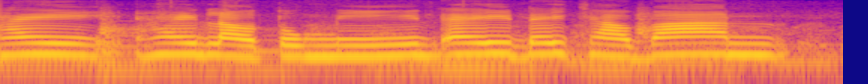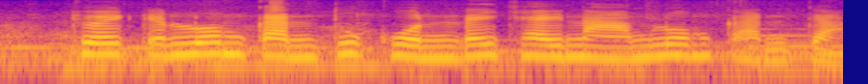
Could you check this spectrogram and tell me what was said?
ให้ให้เราตรงนี้ได้ได้ชาวบ้านช่วยกันร่วมกันทุกคนได้ใช้น้ำร่วมกันจ้ะ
